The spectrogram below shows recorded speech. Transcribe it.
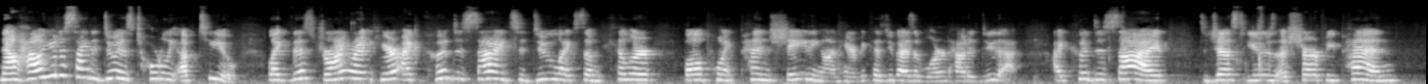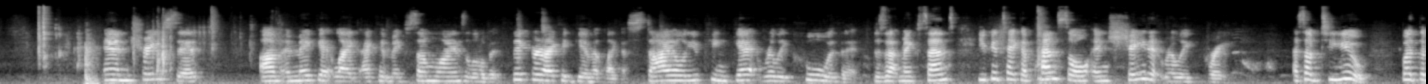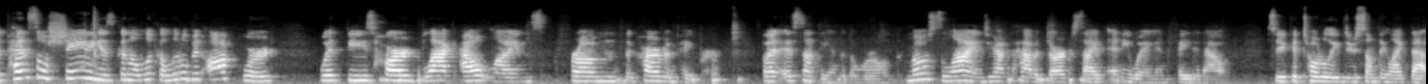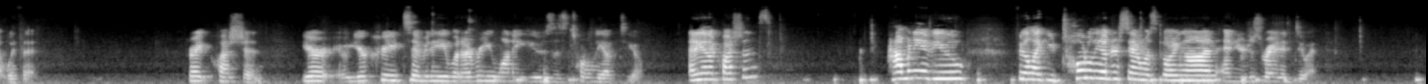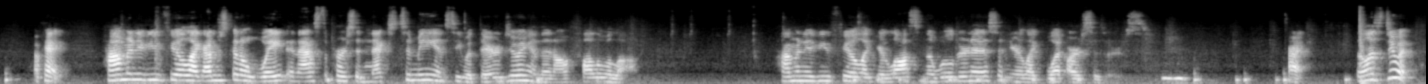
Now, how you decide to do it is totally up to you. Like this drawing right here, I could decide to do like some killer ballpoint pen shading on here because you guys have learned how to do that. I could decide to just use a Sharpie pen and trace it um, and make it like I could make some lines a little bit thicker. I could give it like a style. You can get really cool with it. Does that make sense? You could take a pencil and shade it really great. That's up to you. But the pencil shading is going to look a little bit awkward with these hard black outlines from the carbon paper. But it's not the end of the world. Most lines you have to have a dark side anyway and fade it out. So you could totally do something like that with it. Great question. Your your creativity, whatever you want to use, is totally up to you. Any other questions? How many of you feel like you totally understand what's going on and you're just ready to do it? Okay. How many of you feel like I'm just going to wait and ask the person next to me and see what they're doing and then I'll follow along? How many of you feel like you're lost in the wilderness and you're like, what are scissors? All right, then let's do it.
